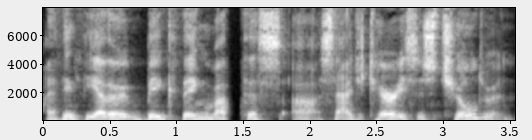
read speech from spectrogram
I think the other big thing about this uh, Sagittarius is children.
